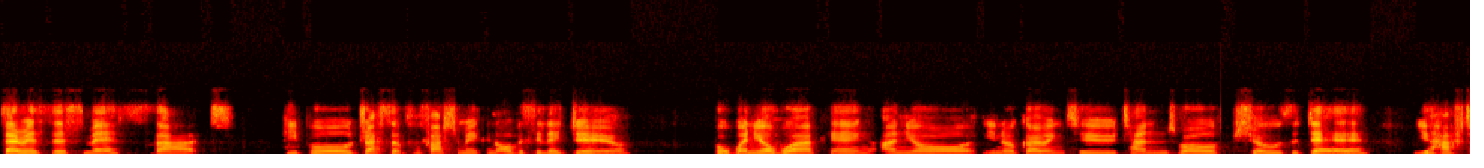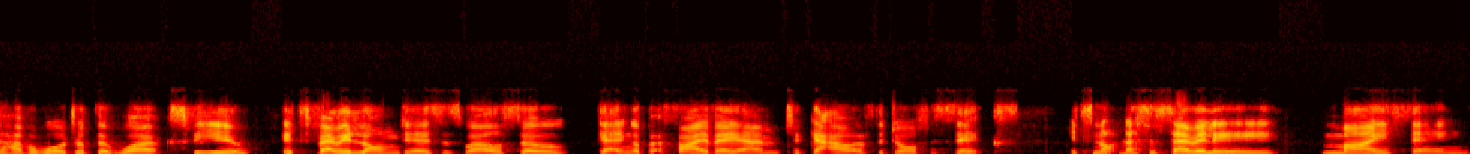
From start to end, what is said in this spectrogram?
there is this myth that people dress up for fashion week and obviously they do but when you're working and you're you know going to 10 12 shows a day you have to have a wardrobe that works for you it's very long days as well so getting up at 5 a.m to get out of the door for 6 it's not necessarily my thing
